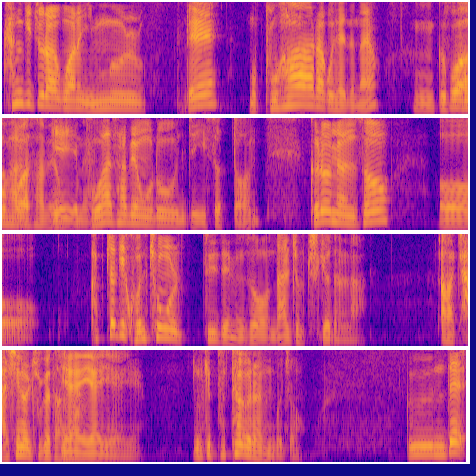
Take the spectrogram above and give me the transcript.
한기주라고 하는 인물의 뭐 부하라고 해야 되나요? 음, 그 부하, 부하, 부하 사병. 예, 예. 네. 부하 사병으로 이제 있었던 그러면서 어 갑자기 권총을 들이대면서 날 좀 죽여달라. 아 자신을 죽여달라. 예예예 예, 예, 예. 이렇게 부탁을 하는 거죠. 근데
